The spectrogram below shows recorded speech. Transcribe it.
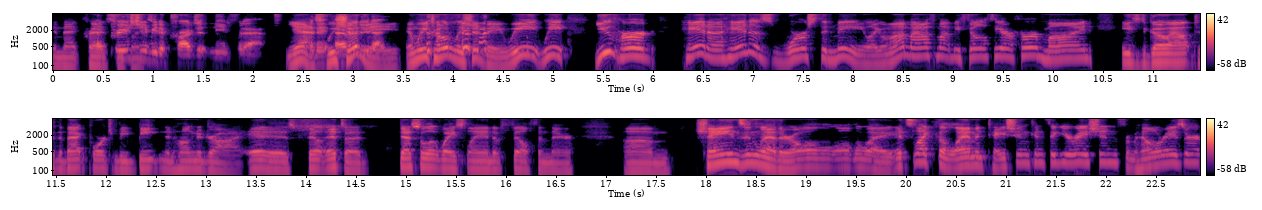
in that I credit. appreciate sequence. you be the project lead for that. Yes, we should that. be, and we totally should be. We we you've heard Hannah. Hannah's worse than me. Like my mouth might be filthier. Her mind needs to go out to the back porch and be beaten and hung to dry. It is fil- It's a desolate wasteland of filth in there. Um, chains and leather all all the way. It's like the lamentation configuration from Hellraiser.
